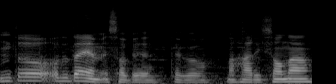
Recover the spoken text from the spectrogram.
No to oddajemy sobie tego na Harrisona.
